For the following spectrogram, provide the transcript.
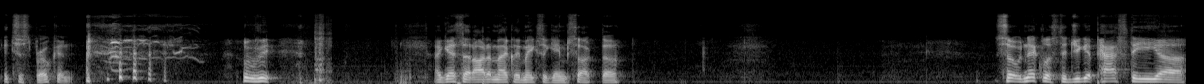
it's just broken. I guess that automatically makes a game suck, though. So, Nicholas, did you get past the uh,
